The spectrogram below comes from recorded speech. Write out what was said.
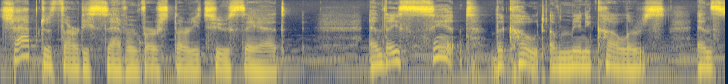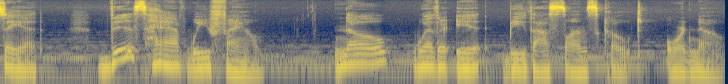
Chapter 37, verse 32 said, And they sent the coat of many colors and said, this have we found. Know whether it be thy son's coat or no.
